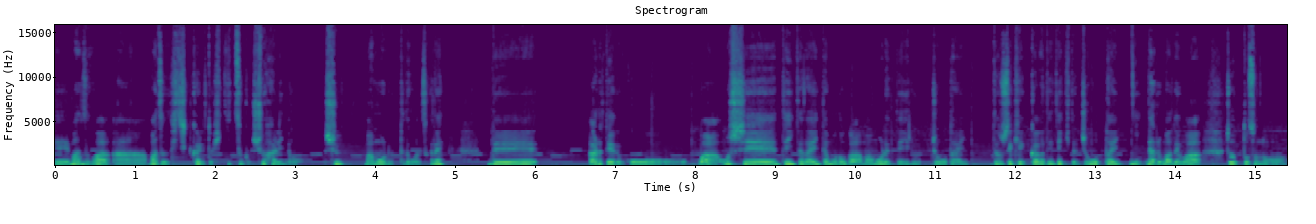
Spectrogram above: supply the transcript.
えー、まずは、あまずしっかりと引き継ぐ手張りの手、守るってところですかね。で、ある程度こう、まあ、教えていただいたものが守れている状態そして結果が出てきた状態になるまでは、ちょっとその、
